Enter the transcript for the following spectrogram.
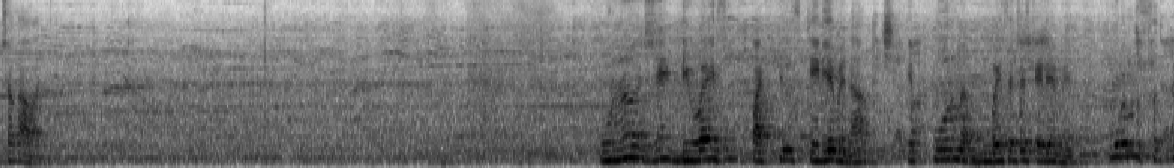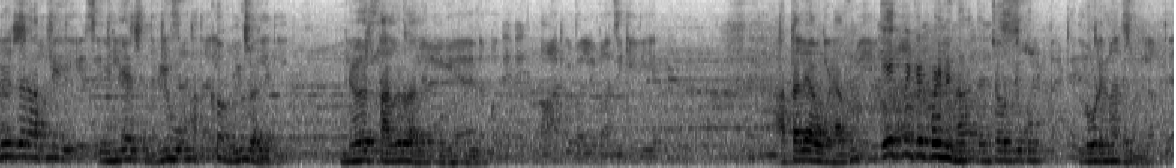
तुमच्या गावात. पूर्ण जे डिवाईस पाटील स्टेडियम आहे ना ते पूर्ण मुंबईचं जे स्टेडियम आहे. पूर्ण सगळे जर आपली इंडियाचे ब्ल्यू अख्खं ब्ल्यू झाले. निळ सागर झाले पूर्ण आता लय अवघड आहे. अजून एक विकेट पडली ना त्यांच्यावरती खूप लोड येणार आहे उपलब्ध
